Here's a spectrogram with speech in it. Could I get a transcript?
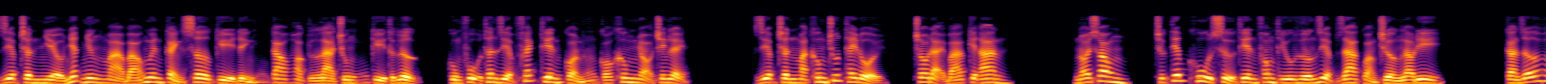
Diệp Trần nhiều nhất nhưng mà báo nguyên cảnh sơ kỳ đỉnh cao hoặc là trung kỳ thực lực, cùng phụ thân Diệp Phách Thiên còn có không nhỏ trên lệnh. Diệp Trần mặt không chút thay đổi, cho đại bá kiện an. Nói xong, trực tiếp khu xử thiên phong thiếu hướng Diệp ra quảng trường lao đi. Càn rỡ.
